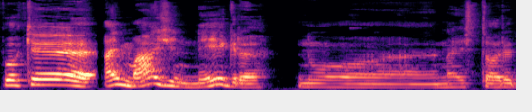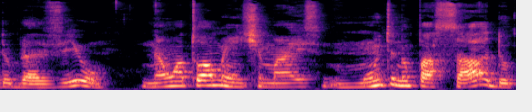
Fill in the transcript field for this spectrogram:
Porque a imagem negra no, na história do Brasil não atualmente, mas muito no passado,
